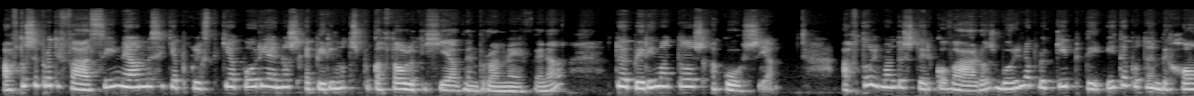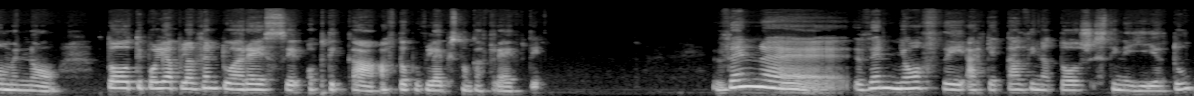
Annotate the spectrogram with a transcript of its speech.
Αυτό σε πρώτη φάση είναι άμεση και αποκλειστική απόρρια ενός επιρρήματος που καθόλου τυχαία δεν προανέφερα, του επιρρήματος ακούσια. Αυτό λοιπόν το εσωτερικό βάρος μπορεί να προκύπτει είτε από το ενδεχόμενο το ότι πολύ απλά δεν του αρέσει οπτικά αυτό που βλέπει στον καθρέφτη, δεν, ε, δεν νιώθει αρκετά δυνατός στην υγεία του,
